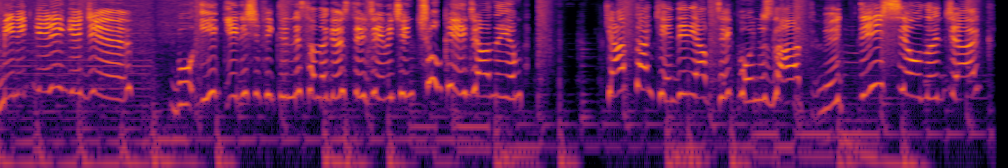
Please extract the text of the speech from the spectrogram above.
Miniklerin gücü. Bu ilk el işi fikrini sana göstereceğim için çok heyecanlıyım. Kağıttan kendin yap tek boynuzlu at. Müthiş olacak.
